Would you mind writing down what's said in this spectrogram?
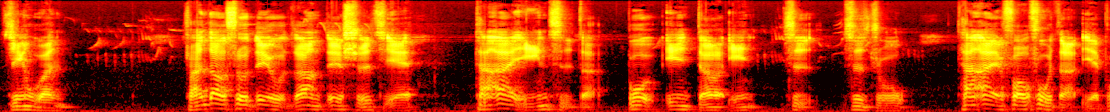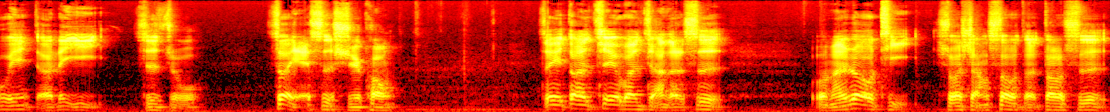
经文。传道书第五章第十节：贪爱银子的，不应得银子知足；贪爱丰富的，也不应得利益知足。这也是虚空。这一段经文讲的是，我们肉体所享受的都是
